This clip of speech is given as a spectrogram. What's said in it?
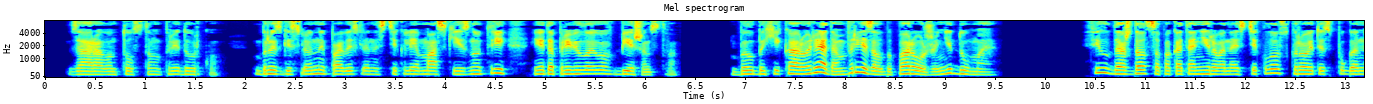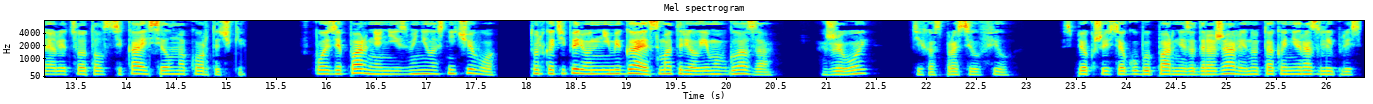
— заорал он толстому придурку. Брызги слюны повисли на стекле маски изнутри, и это привело его в бешенство. Был бы Хикару рядом, врезал бы по роже, не думая. Фил дождался, пока тонированное стекло скроет испуганное лицо толстяка и сел на корточки. В позе парня не изменилось ничего, только теперь он, не мигая, смотрел ему в глаза. «Живой?» — тихо спросил Фил. Спекшиеся губы парня задрожали, но так и не разлиплись.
